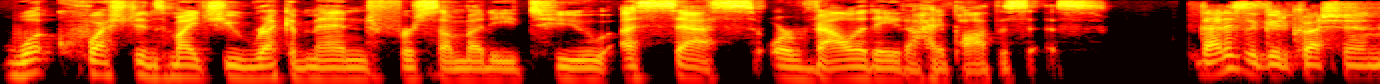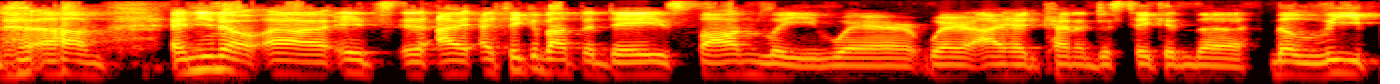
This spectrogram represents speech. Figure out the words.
what questions might you recommend for somebody to assess or validate a hypothesis That is a good question, um, and you know, uh, it's I, I, think about the days fondly where where I had kind of just taken the the leap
